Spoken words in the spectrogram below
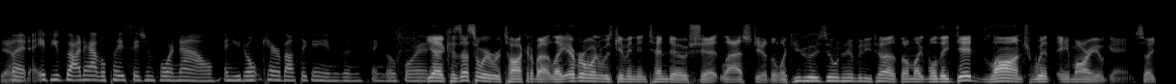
Yeah. But if you've got to have a PlayStation 4 now and you don't care about the games, then, then go for it. Yeah, because that's what we were talking about. Like everyone was giving Nintendo shit last year. They're like, "You guys don't have any titles," but I'm like, "Well, they did launch with a Mario game, so I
